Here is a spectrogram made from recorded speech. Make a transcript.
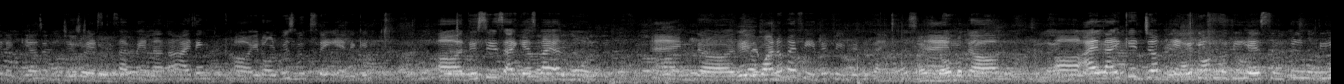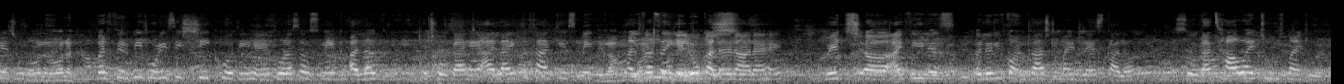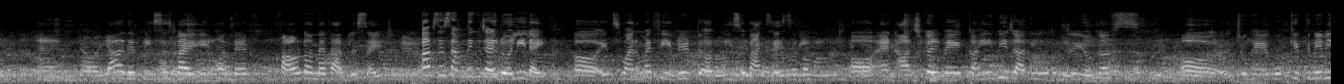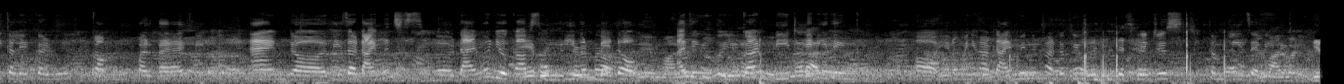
सिलेक्ट किया जब मुझे स्टेज के साथ पहनना था। I think it always looks very elegant this is I guess by Anmol and they are one of my favourite favourite designers and I like it जब elegant होती है सिंपल होती है ज्वेलरी पर फिर भी थोड़ी सी शीक होती है थोड़ा सा उसमें एक अलग कुछ होता है। आई लाइक द फैक्ट कि इसमें हल्का सा येलो कलर आ रहा है which uh, I feel is a little contrast to my dress color. So that's how I choose my jewelry. Uh, yeah, they're pieces by on their found on their fabulous site. Cuffs is something which I really like. Uh, it's one of my favorite uh, piece of accessory. Uh, and आजकल मैं कहीं भी जाती हूँ तो मुझे uh, जो है वो कितने भी कलेक्ट कर लूँ कम पड़ता है I feel and these are diamonds diamond ear cuffs even better I think you can't beat anything uh, you know, when you have diamond in front of you, it just completes everything.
